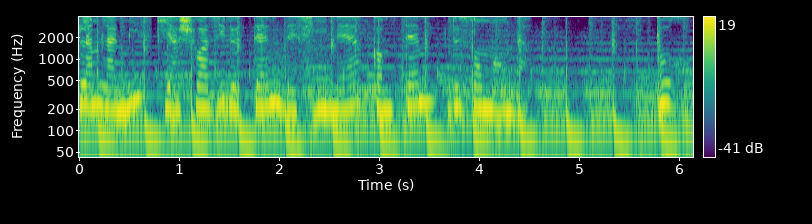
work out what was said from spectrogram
clame la Miss qui a choisi le thème des filles mères comme thème de son mandat. Pour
